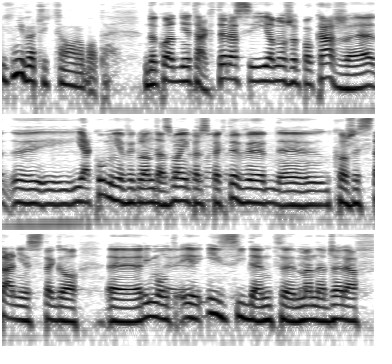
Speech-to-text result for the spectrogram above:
y, zniweczyć całą robotę. Dokładnie tak. Teraz ja może pokażę, y, jak u mnie wygląda z mojej perspektywy y, korzystanie z tego y, Remote Incident Managera w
